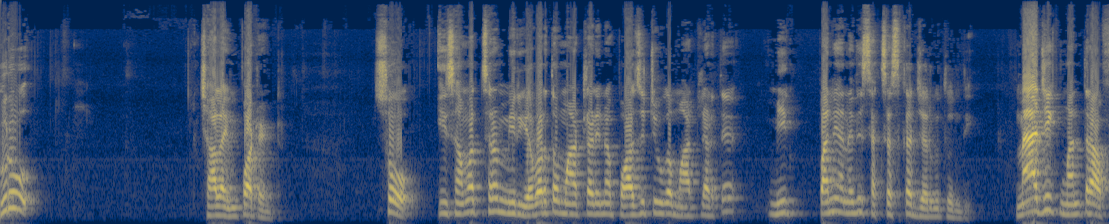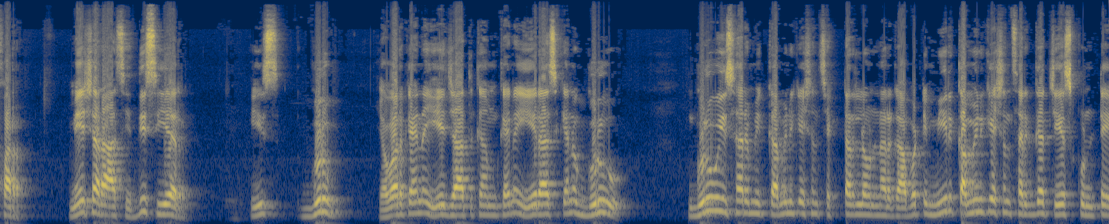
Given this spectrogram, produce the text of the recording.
గురువు చాలా ఇంపార్టెంట్. సో ఈ సంవత్సరం మీరు ఎవరితో మాట్లాడినా పాజిటివ్గా మాట్లాడితే మీ పని అనేది సక్సెస్గా జరుగుతుంది. మ్యాజిక్ మంత్ర ఫర్ మేషరాశి దిస్ ఇయర్ ఈస్ గురు ఎవరికైనా ఏ జాతకంకైనా ఏ రాశికైనా గురువు గురువు ఈసారి మీకు కమ్యూనికేషన్ సెక్టర్లో ఉన్నారు కాబట్టి మీరు కమ్యూనికేషన్ సరిగ్గా చేసుకుంటే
